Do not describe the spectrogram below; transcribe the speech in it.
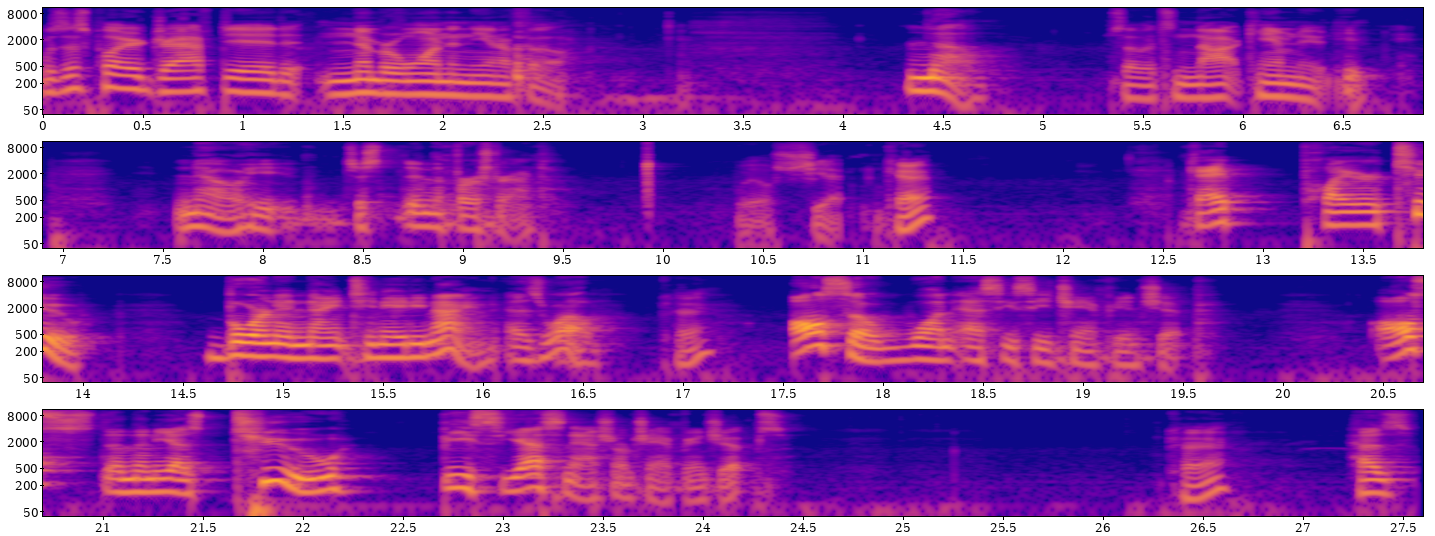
Was this player drafted number one in the NFL? No. So it's not Cam Newton. No, he just in the first round. Well, shit. Okay. Okay, player 2, born in 1989 as well. Okay. Also won SEC championship. Also, and then he has two BCS national championships. Okay. Has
